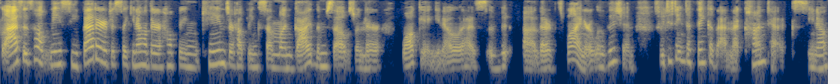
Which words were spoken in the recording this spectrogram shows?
Glasses help me see better just like you know they're helping canes are helping someone guide themselves when they're walking, you know, has uh, that's blind or low vision. So we just need to think of that in that context, you know.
